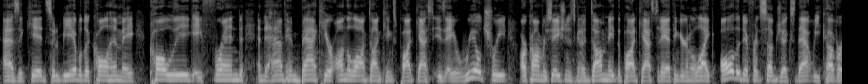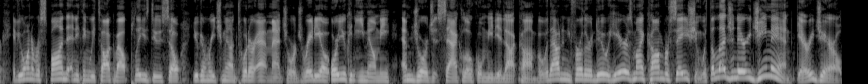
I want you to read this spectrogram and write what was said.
as a kid. So to be able to call him a colleague, a friend, and to have him back here on the Locked On Kings podcast is a real treat. Our conversation is going to dominate the podcast today. I think you're going to like all the different subjects that we cover. If you want to respond to anything we talk about, please do so. You can reach me on Twitter at MattGeorgeRadio, or you can email me, mgeorge at saclocalmedia.com. But without any further ado, here is my conversation with the legendary G-Man, Gary Gerould.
